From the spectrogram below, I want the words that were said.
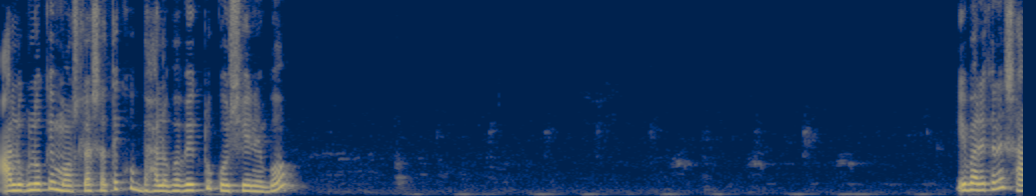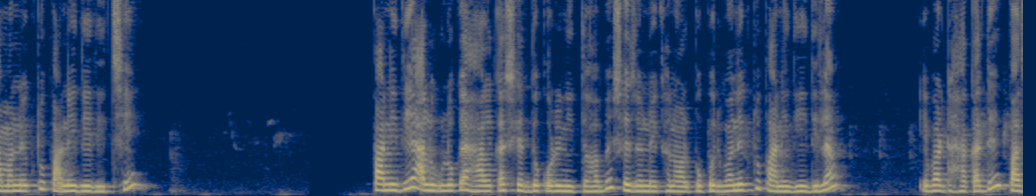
আলুগুলোকে মশলার সাথে খুব ভালোভাবে একটু কষিয়ে নেব। এবার এখানে সামান্য একটু পানি দিয়ে দিচ্ছি। পানি দিয়ে আলুগুলোকে হালকা সেদ্ধ করে নিতে হবে। সেজন্য এখানে অল্প পরিমাণে একটু পানি দিয়ে দিলাম। এবার ঢাকা দিয়ে পাঁচ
